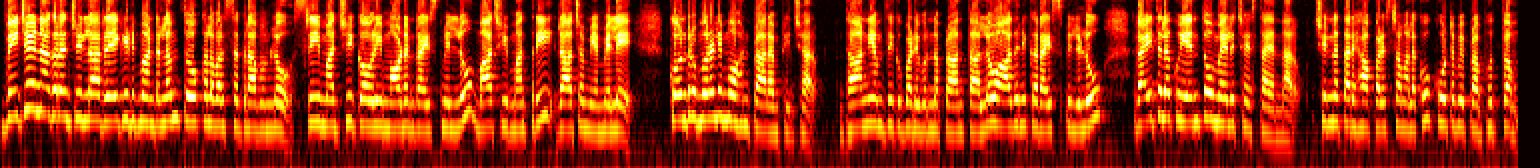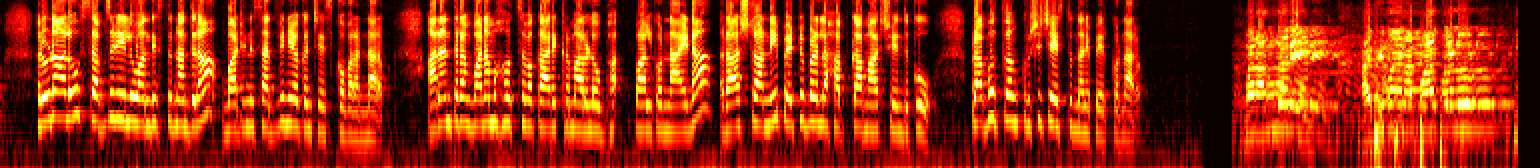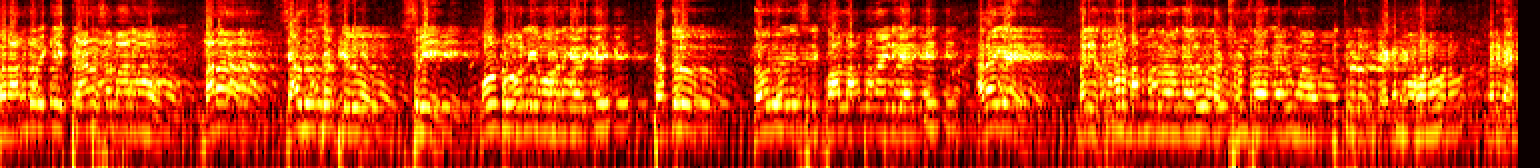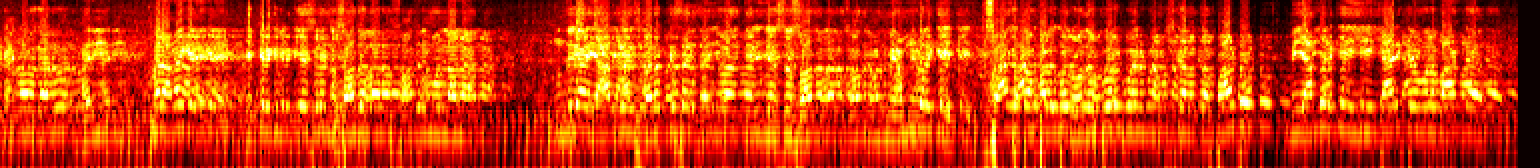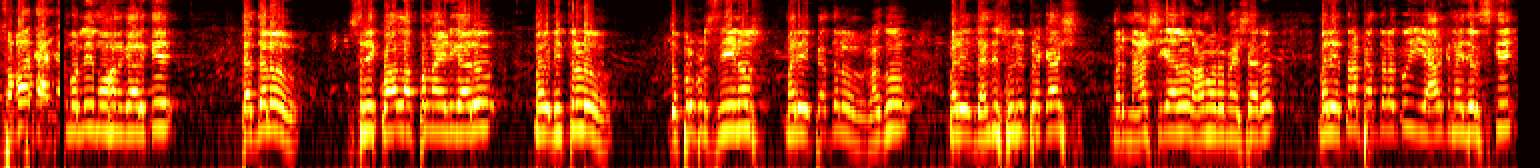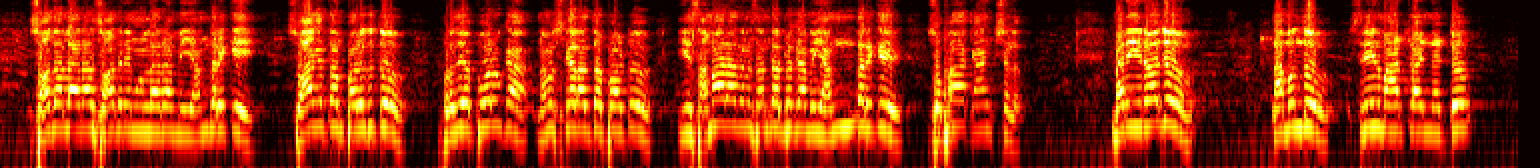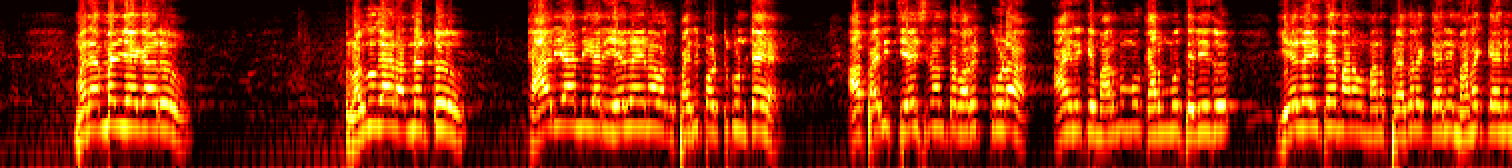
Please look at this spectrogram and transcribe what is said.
విజయనగరం జిల్లా రేగిడి మండలం తోకలవలస గ్రామంలో శ్రీ మజ్జి గౌరీ మోడర్న్ రైస్ మిల్ను మాజీ మంత్రి రాజం ఎమ్మెల్యే కొండ్రు మురళీమోహన్ ప్రారంభించారు. ధాన్యం దిగుబడి ఉన్న ప్రాంతాల్లో ఆధునిక రైస్ మిల్లులు రైతులకు ఎంతో మేలు చేస్తాయన్నారు. చిన్న తరహా పరిశ్రమలకు కూటమి ప్రభుత్వం రుణాలు సబ్సిడీలు అందిస్తున్నందున వాటిని సద్వినియోగం చేసుకోవాలన్నారు. అనంతరం వన మహోత్సవ కార్యక్రమాలలో పాల్గొన్న ఆయన రాష్ట్రాన్ని పెట్టుబడుల హబ్గా మార్చేందుకు ప్రభుత్వం కృషి చేస్తుందని పేర్కొన్నారు. మనందరి అభిమాన పాత్రలు మనందరికీ ప్రాణ సమానము. మన శాసనసభ్యులు శ్రీ కోండ్రు మురళీమోహన్ గారికి పెద్దలు గౌరవ శ్రీ కోళ్ళ అప్పనాయుడు గారికి అలాగే మరి సుమల మన్మథరావు గారు లక్ష్మణరావు గారు మా మిత్రుడు జగన్మోహన్ మరి వెంకటరావు గారు హరి మరి అలాగే ఇక్కడికి విరిచేసిన సోదరులారా సోదరి ముందుగా ఈ ఆర్గనైజ్ మరొకసారి ధన్యవాదాలు తెలియజేస్తూ సోదరుల సోదరి మీ అందరికీ స్వాగతం పలుకు హృదయపూర్వకమైన నమస్కారాలతో పాటు మీ అందరికీ ఈ కార్యక్రమంలో భాగంగా శుభాకాంక్ష. మురళీమోహన్ గారికి పెద్దలు శ్రీ కోళ్ళ అప్పలనాయుడు గారు మరి మిత్రులు దుప్పరపుడు శ్రీను మరి పెద్దలు రఘు మరి దంది సూర్యప్రకాష్ మరి మాస్టర్ గారు రామరమేష్ గారు మరి ఇతర పెద్దలకు ఈ ఆర్గనైజర్స్కి సోదరులారా సోదరిములారా మీ అందరికీ స్వాగతం పలుకుతూ హృదయపూర్వక నమస్కారాలతో పాటు ఈ సమారాధన సందర్భంగా మీ అందరికీ శుభాకాంక్షలు. మరి ఈరోజు నా ముందు శ్రీని మాట్లాడినట్టు మన ఎమ్మెల్యే గారు రఘు గారు అన్నట్టు కార్యాన్ని గారు ఏదైనా ఒక పని పట్టుకుంటే ఆ పని చేసినంత వరకు కూడా ఆయనకి మర్మము కర్మము తెలియదు ఏదైతే మనం మన ప్రజలకు కానీ మనకు కానీ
